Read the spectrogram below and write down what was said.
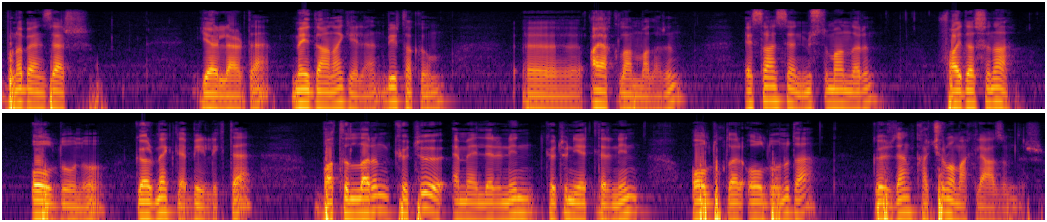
buna benzer yerlerde meydana gelen bir takım e, ayaklanmaların esasen Müslümanların faydasına olduğunu görmekle birlikte Batılıların kötü emellerinin, kötü niyetlerinin oldukları olduğunu da gözden kaçırmamak lazımdır.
